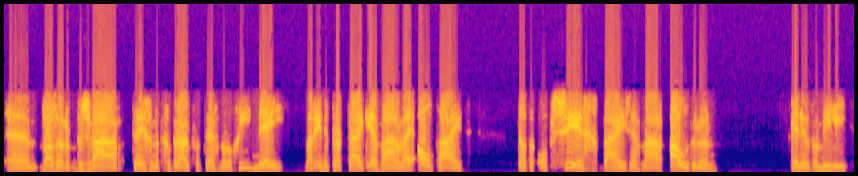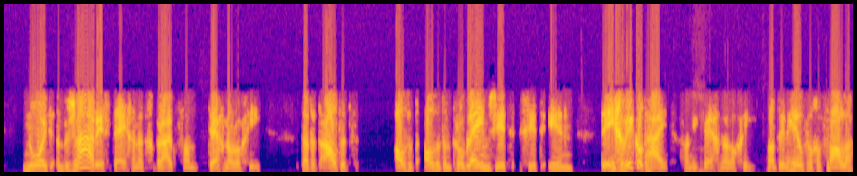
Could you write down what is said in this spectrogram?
uh, was er bezwaar tegen het gebruik van technologie? Nee. Maar in de praktijk ervaren wij altijd dat er op zich bij zeg maar, ouderen en hun familie nooit een bezwaar is tegen het gebruik van technologie. Dat het altijd, als het, als het een probleem zit, zit in de ingewikkeldheid van die technologie. Want in heel veel gevallen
